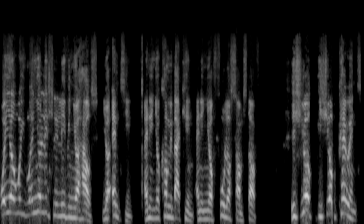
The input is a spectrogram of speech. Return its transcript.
when you're when you're literally leaving your house you're empty and then you're coming back in and then you're full of some stuff it's your it's your parents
